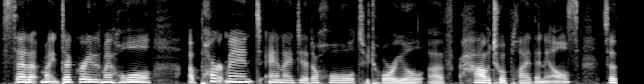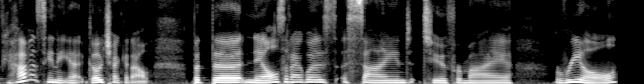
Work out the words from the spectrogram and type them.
set up my decorated my whole apartment and I did a whole tutorial of how to apply the nails. So if you haven't seen it yet, go check it out. But the nails that I was assigned to for my reel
